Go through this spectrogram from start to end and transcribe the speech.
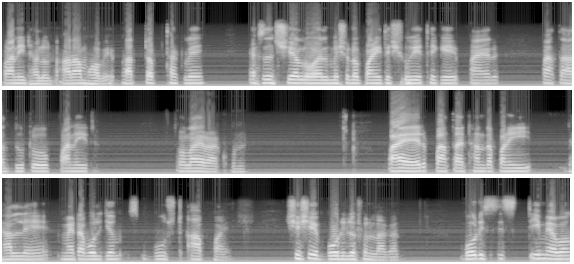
পানি ঢালুন। আরাম হবে। বাথটাব থাকলে এসেন্সিয়াল অয়েল মেশানো পানিতে শুয়ে থেকে পায়ের পাতা দুটো পানির তলায় রাখুন। পায়ের পাতায় ঠান্ডা পানি ঢাললে মেটাবলিজম বুস্ট আপ হয়। শেষে বডি লোশন লাগান। বডি সিস্টেম এবং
